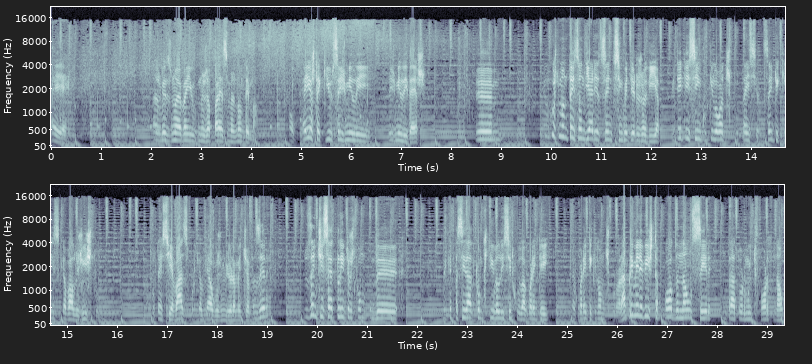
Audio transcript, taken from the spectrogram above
É, é. Às vezes não é bem o que nos aparece, mas não tem mal. Bom, é este aqui, o 6000 e- 6010. Um custo de manutenção diária de 150 euros ao dia. 85 kW de potência de 115 cavalos, isto a potência base, porque ele tem alguns melhoramentos a fazer. 207 litros de, de, de capacidade de combustível e circula a 40, a 40 km por hora. À primeira vista pode não ser um trator muito forte, não.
